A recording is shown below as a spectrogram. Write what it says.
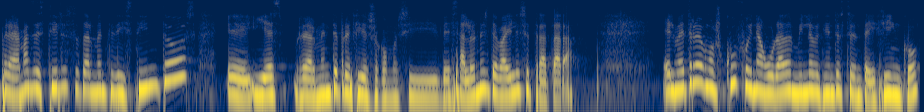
pero además de estilos totalmente distintos eh, y es realmente precioso, como si de salones de baile se tratara. El metro de Moscú fue inaugurado en 1935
